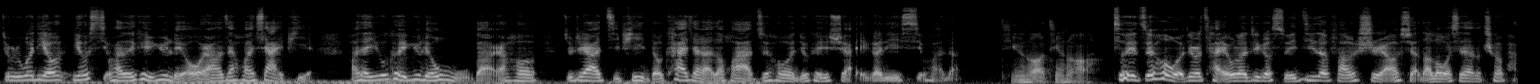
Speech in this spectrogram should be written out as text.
就如果你有你有喜欢的，你可以预留，然后再换下一批，好像一共可以预留五个，然后就这样几批你都看下来的话，最后你就可以选一个你喜欢的，挺好挺好。所以最后我就是采用了这个随机的方式，然后选到了我现在的车牌。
